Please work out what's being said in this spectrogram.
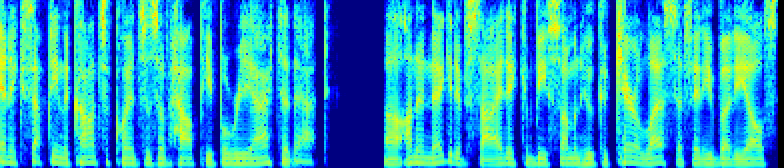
and accepting the consequences of how people react to that. Uh, on a negative side, it can be someone who could care less if anybody else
